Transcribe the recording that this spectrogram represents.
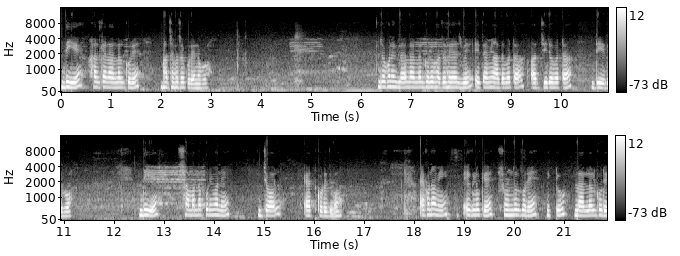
দিয়ে হালকা লাল লাল করে ভাজা ভাজা করে নেব। যখন এগুলা লাল লাল করে ভাজা হয়ে আসবে, এতে আমি আদা বাটা আর জিরা বাটা দিয়ে দেব। দিয়ে সামান্য পরিমাণে জল অ্যাড করে দেব। এখন আমি এগুলোকে সুন্দর করে একটু লাল লাল করে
